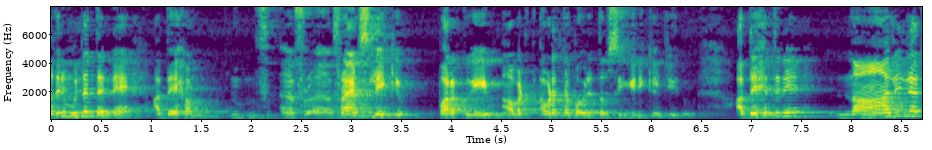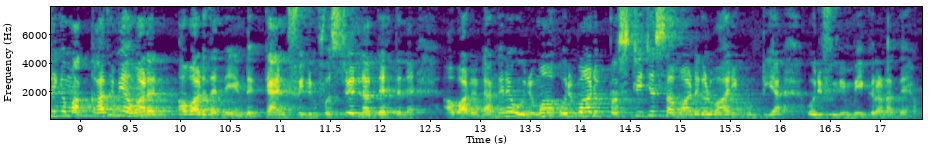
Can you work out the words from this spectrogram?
അതിനു മുന്നേ തന്നെ അദ്ദേഹം ഫ്രാൻസിലേക്ക് പറക്കുകയും അവിടെ അവിടുത്തെ പൗരത്വം സ്വീകരിക്കുകയും ചെയ്തു. അദ്ദേഹത്തിന് നാലിലധികം അക്കാദമി അവാർഡ് അവാർഡ് തന്നെയുണ്ട്. കാൻ ഫിലിം ഫെസ്റ്റിവലിന് അദ്ദേഹത്തിന് അവാർഡുണ്ട്. അങ്ങനെ ഒരുമാ ഒരുപാട് പ്രസ്റ്റീജിയസ് അവാർഡുകൾ വാരിക്കൂട്ടിയ ഒരു ഫിലിം മേക്കറാണ് അദ്ദേഹം.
